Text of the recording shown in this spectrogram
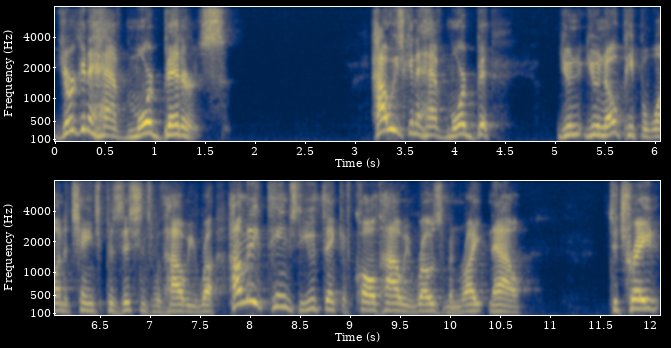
You're going to have more bidders. How he's going to have more bid you you know people want to change positions with Howie. Ro- How many teams do you think have called Howie Roseman right now to trade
